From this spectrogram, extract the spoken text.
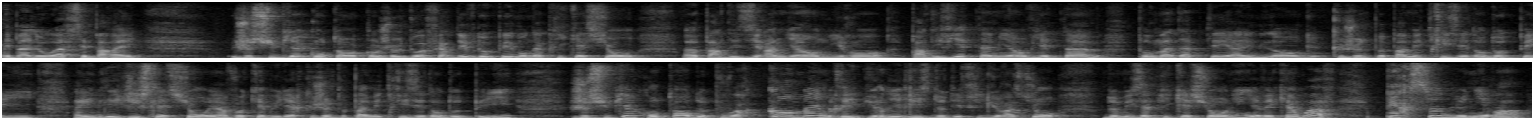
Et eh ben le WAF c'est pareil je suis bien content quand je dois faire développer mon application euh, par des Iraniens en Iran, par des Vietnamiens en Vietnam, pour m'adapter à une langue que je ne peux pas maîtriser dans d'autres pays, à une législation et un vocabulaire que je ne peux pas maîtriser dans d'autres pays. Je suis bien content de pouvoir quand même réduire les risques de défiguration de mes applications en ligne avec un WAF. Personne ne le niera.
